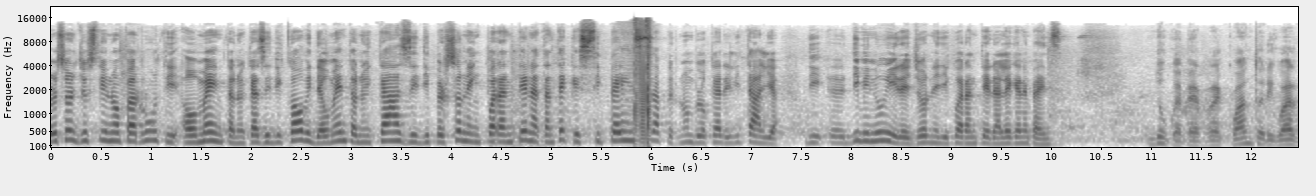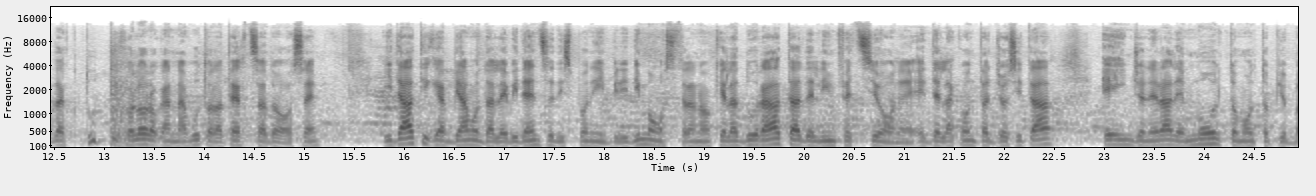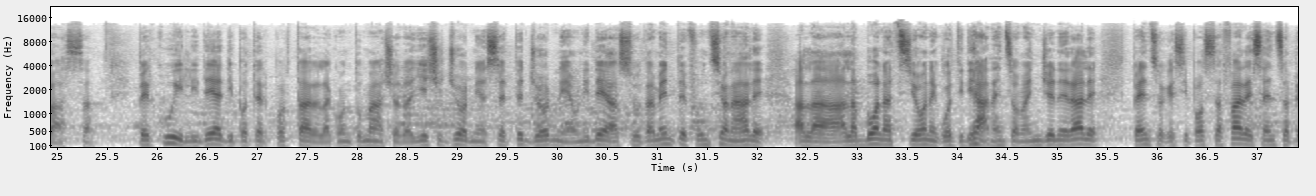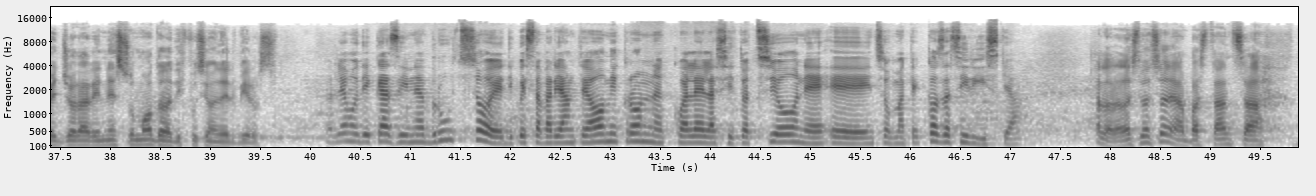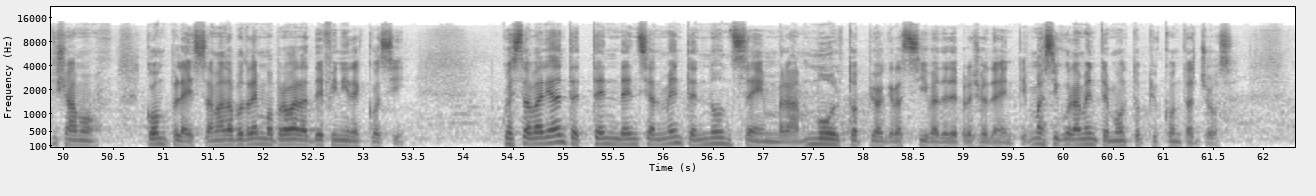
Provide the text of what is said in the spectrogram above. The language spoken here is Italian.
Professor Giustino Parruti, aumentano i casi di Covid, aumentano i casi di persone in quarantena, tant'è che si pensa, per non bloccare l'Italia, di eh, diminuire i giorni di quarantena. Lei che ne pensa? Dunque, per quanto riguarda tutti coloro che hanno avuto la terza dose, i dati che abbiamo dalle evidenze disponibili dimostrano che la durata dell'infezione e della contagiosità è in generale molto molto più bassa, per cui l'idea di poter portare la contumacia da 10 giorni a 7 giorni è un'idea assolutamente funzionale alla, alla buona azione quotidiana, insomma in generale penso che si possa fare senza peggiorare in nessun modo la diffusione del virus. Parliamo dei casi in Abruzzo e di questa variante Omicron, qual è la situazione e insomma che cosa si rischia? Allora, la situazione è abbastanza diciamo, complessa, ma la potremmo provare a definire così. Questa variante tendenzialmente non sembra molto più aggressiva delle precedenti, ma sicuramente molto più contagiosa.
